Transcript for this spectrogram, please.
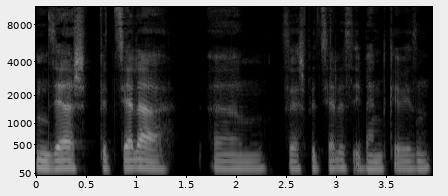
ein sehr spezieller, ähm, sehr spezielles Event gewesen.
